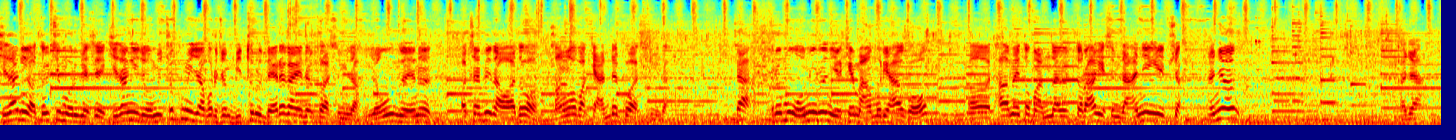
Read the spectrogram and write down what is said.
기상이 어떨지 모르겠어요. 기상이 좋으면 쭈꾸미 잡으러 좀 밑으로 내려가야 될 것 같습니다. 영흥도에는 어차피 나와도 광어밖에 안 될 것 같습니다. 자, 그러면 오늘은 이렇게 마무리하고 어, 다음에 또 만나뵙도록 하겠습니다. 안녕히 계십시오. 안녕. 가자.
